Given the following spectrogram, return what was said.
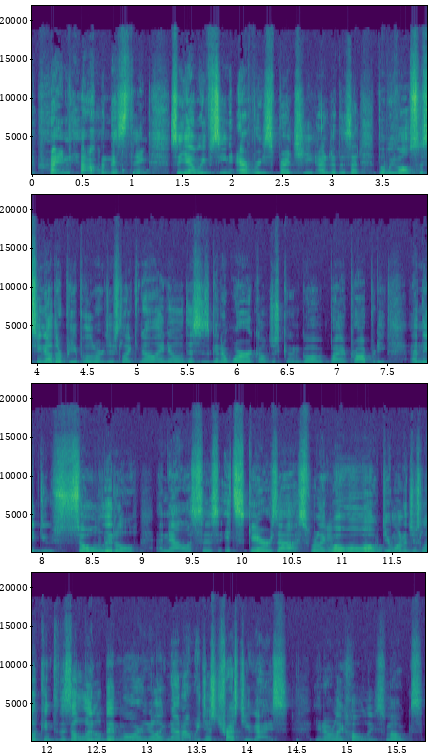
right now on this thing. So yeah, we've seen every spreadsheet under the sun. But we've also seen other people who are just like, no, I know this is going to work. I'm just going to go out and buy a property. And they do so little analysis, it scares us. We're like, whoa, whoa, whoa. Do you want to just look into this a little bit more? And you're like, no, no, we just trust you guys. You know, we're like, holy smokes.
